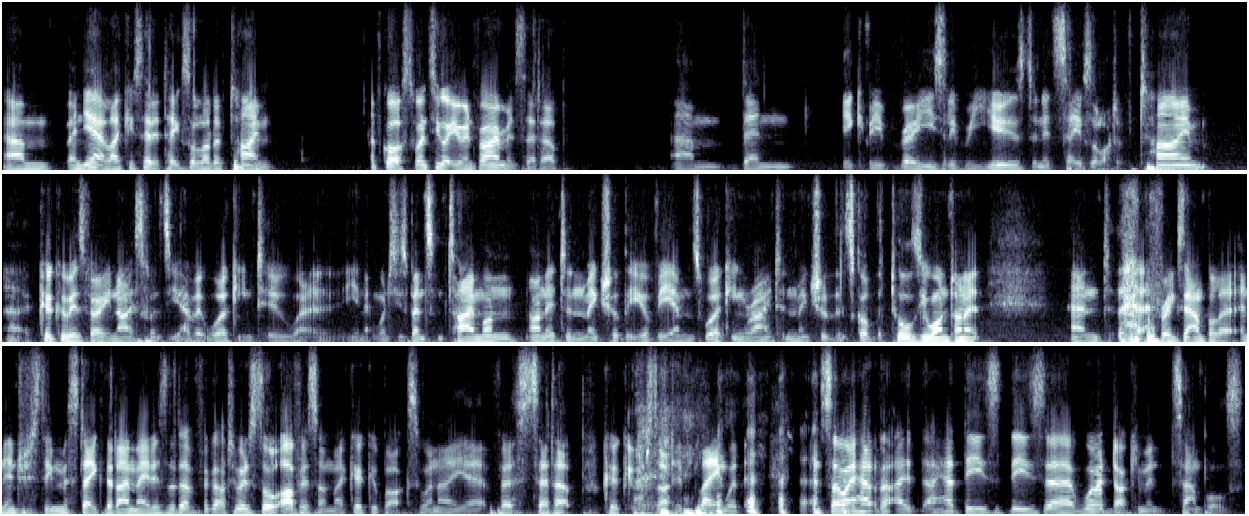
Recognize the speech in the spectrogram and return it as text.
Um, and yeah, like you said, it takes a lot of time. Of course, once you've got your environment set up, um, then it can be very easily reused and it saves a lot of time. Uh, Cuckoo is very nice once you have it working too. Uh, you know, once you spend some time on on it and make sure that your VM is working right and make sure that it's got the tools you want on it. And for example, an interesting mistake that I made is that I forgot to install Office on my Cuckoo box when I uh, first set up Cuckoo and started playing with it. And so I had I, I had these these uh, Word document samples,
